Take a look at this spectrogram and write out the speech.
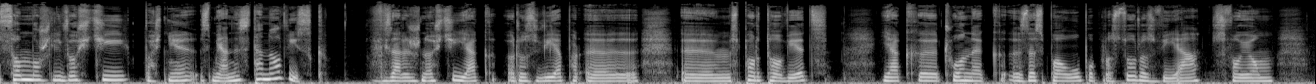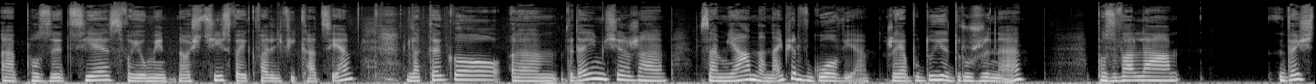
są możliwości właśnie zmiany stanowisk w zależności jak rozwija e, e, sportowiec, jak członek zespołu po prostu rozwija swoją e, pozycję, swoje umiejętności, swoje kwalifikacje. Dlatego wydaje mi się, że zamiana najpierw w głowie, że ja buduję drużynę, pozwala wejść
